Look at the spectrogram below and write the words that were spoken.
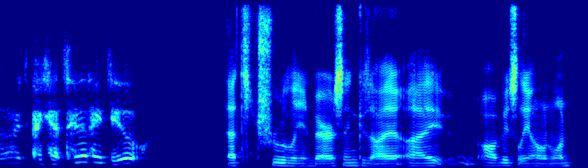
Oh, uh, I, I can't say that I do. That's truly embarrassing because I I obviously own one.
